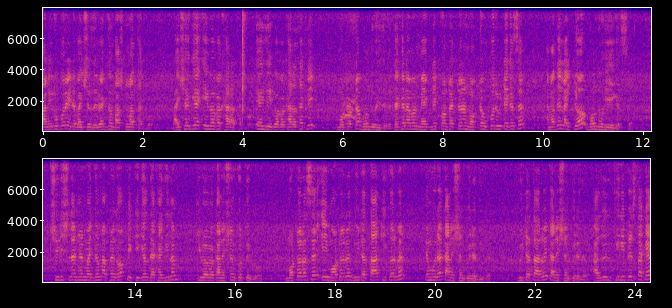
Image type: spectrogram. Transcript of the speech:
পানির উপরে এটা বাইশে যাবে একদম বাষ্পমার থাকব। বাইশে গিয়ে এইভাবে খাড়া থাকব। এই যে এইভাবে খাড়া থাকলেই মোটরটা বন্ধ হয়ে যাবে। দেখেন আমার ম্যাগনেট কন্ট্রাক্টরের নখটা উপরে উঠে গেছে। আমাদের লাইটটাও বন্ধ হয়ে গেছে। সিরিজ লাইনের মাধ্যমে আপনাকে প্র্যাকটিক্যাল দেখাই দিলাম কীভাবে কানেকশন করতে হবে। মোটর আছে, এই মোটরে দুইটা তার কি করবেন এমুরা কানেকশন করে দিবেন দুইটা তারই কানেকশন করে দেবেন আর যদি থ্রি ফেজ থাকে,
